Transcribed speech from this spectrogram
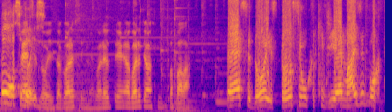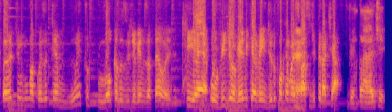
PS2. PS2, agora sim. Agora eu tenho, agora eu tenho um assunto pra falar. PS2 trouxe o que é mais importante, uma coisa que é muito louca nos videogames até hoje, que é o videogame que é vendido porque é mais É. fácil de piratear. Verdade.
